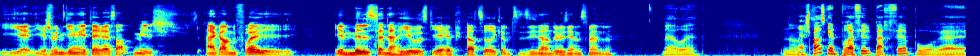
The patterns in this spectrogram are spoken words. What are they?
il a, il a joué une game intéressante, mais je- encore une fois il, il y a mille scénarios où il aurait pu partir comme tu dis dans la deuxième semaine. Là. Ben ouais. Ben, je pense qu'il y a le profil parfait pour. euh,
